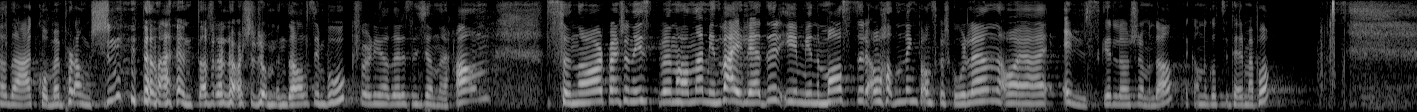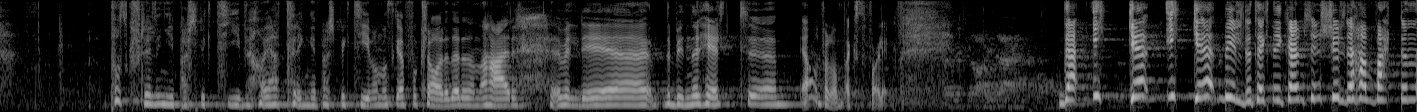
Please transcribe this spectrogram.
Og der kommer plansjen. Den er henta fra Lars Rommendal sin bok. for de av dere som kjenner han. Snart pensjonist, men han er min veileder i min masteravhandling på Ansgarskolen. Og jeg elsker Lars Rommendal. Det kan du godt sitere meg på. Påskefortelling gir perspektiv, og jeg trenger perspektiv. og Nå skal jeg forklare dere denne her. Veldig, det begynner helt Ja, det er ikke så farlig. Det er ikke, ikke bildeteknikeren sin skyld. Det har vært en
